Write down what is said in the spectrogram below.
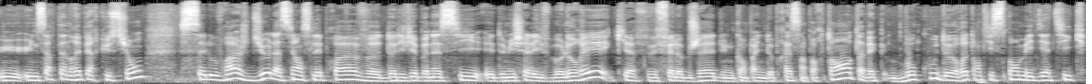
une certaine répercussion. C'est l'ouvrage Dieu, la science, l'épreuve d'Olivier Bonassi et de Michel-Yves Bolloré, qui a fait l'objet d'une campagne de presse importante avec beaucoup de retentissement médiatique.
